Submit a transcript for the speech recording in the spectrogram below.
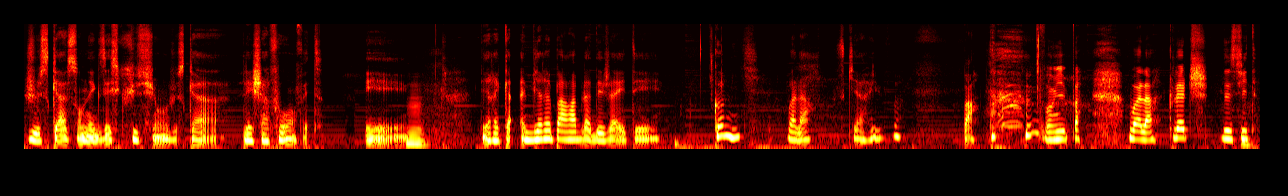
jusqu'à son exécution, jusqu'à l'échafaud en fait. Et l'irréca- l'irréparable a déjà été commis. Voilà ce qui arrive. Pas. Vaut mieux pas. Voilà, clutch de suite.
